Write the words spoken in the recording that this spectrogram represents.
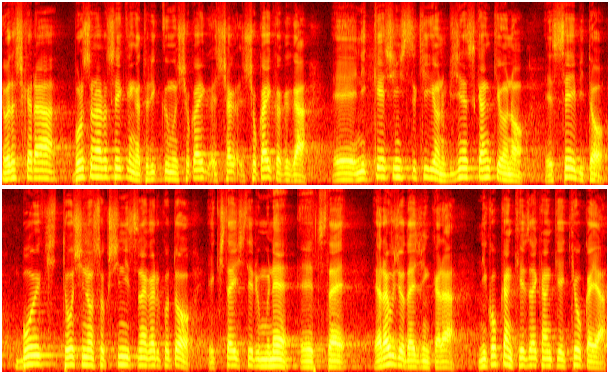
私からボルソナロ政権が取り組む諸改社諸改革が、えー日系進出企業のビジネス環境のえー整備と貿易投資の促進につながることをえー期待している旨、えー伝え、荒尾大臣から二国間経済関係強化や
